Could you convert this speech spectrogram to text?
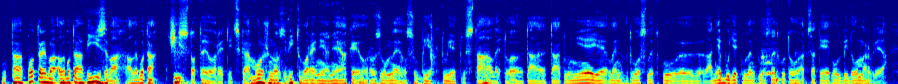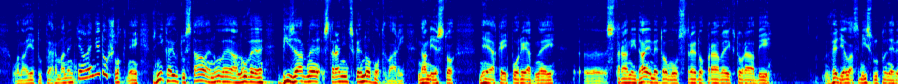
Tá potreba, alebo tá výzva, alebo tá čisto teoretická možnosť vytvorenia nejakého rozumného subjektu je tu stále. To, tá, tá tu nie je len v dôsledku, e, a nebude tu len v dôsledku toho, ak sa tie voľby domrvia. Ona je tu permanentne, ale nedošlo k nej. Vznikajú tu stále nové a nové bizarné stranické novotvary namiesto nejakej poriadnej e, strany, dajme tomu stredopravej, ktorá by vedela zmysluplne e,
